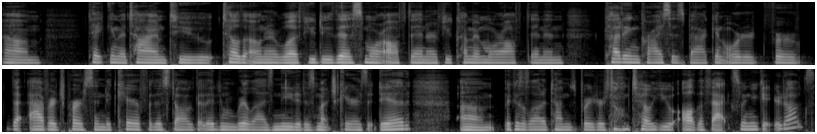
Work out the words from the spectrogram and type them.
Um, taking the time to tell the owner, well, if you do this more often or if you come in more often and cutting prices back in order for the average person to care for this dog that they didn't realize needed as much care as it did. Um, because a lot of times breeders don't tell you all the facts when you get your dogs.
